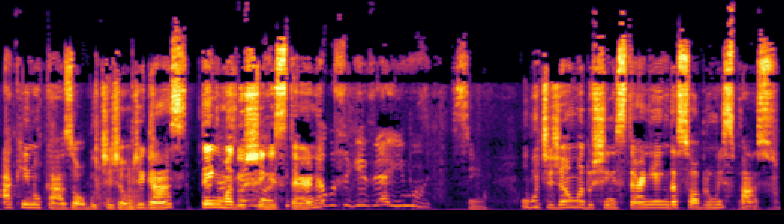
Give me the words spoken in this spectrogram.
Aqui no caso, ó, o botijão de gás, tem uma duchinha externa. Eu consegui ver aí, mãe. Sim. O botijão, uma duchinha externa e ainda sobra um espaço.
